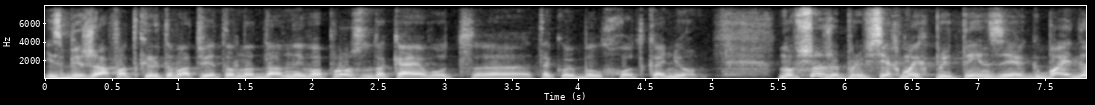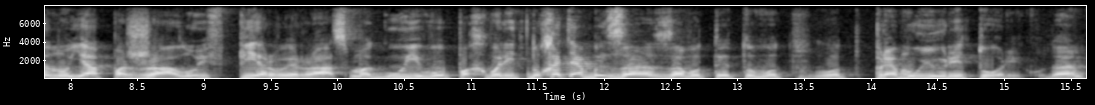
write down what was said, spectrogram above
Избежав открытого ответа на данный вопрос, ну, такая вот, э, такой был ход конем. Но все же при всех моих претензиях к Байдену я, пожалуй, в первый раз могу его похвалить, ну хотя бы за, за вот эту вот, вот прямую риторику. Да?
